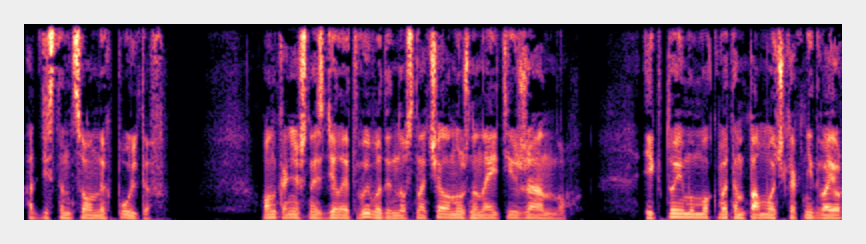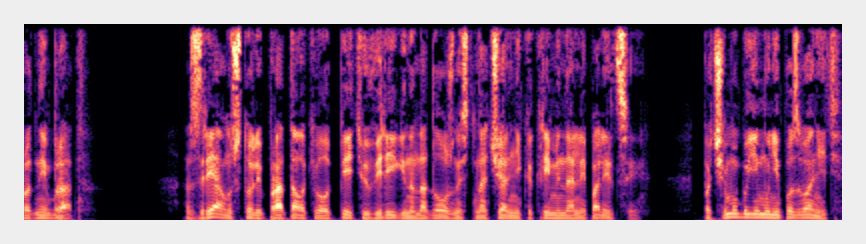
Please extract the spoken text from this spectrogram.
от дистанционных пультов. Он, конечно, сделает выводы, но сначала нужно найти Жанну — и кто ему мог в этом помочь, как не двоюродный брат? Зря он, что ли, проталкивал Петю Веригина на должность начальника криминальной полиции. Почему бы ему не позвонить?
